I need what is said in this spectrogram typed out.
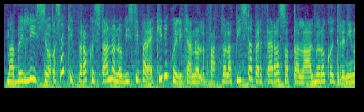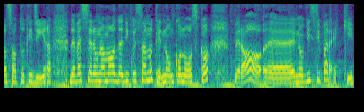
Ma bellissimo. Sai che però quest'anno ne ho visti parecchi di quelli che hanno fatto la pista per terra sotto all'albero col trenino sotto che gira. Deve essere una moda di quest'anno che non conosco, però eh, ne ho visti parecchi.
